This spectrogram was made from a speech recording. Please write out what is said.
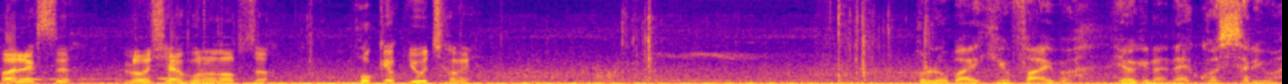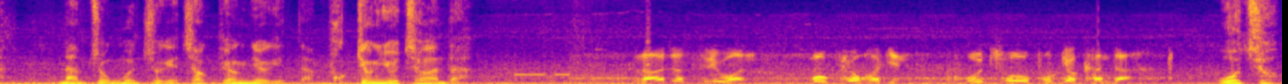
알렉스, 러시아군은 없어. 폭격 요청해. 블루 바이킹 5 여기는 에코 3원 남쪽 문 쪽에 적 병력 있다 폭격 요청한다 라저 3원, 목표 확인. 5초 후 폭격한다. 5초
